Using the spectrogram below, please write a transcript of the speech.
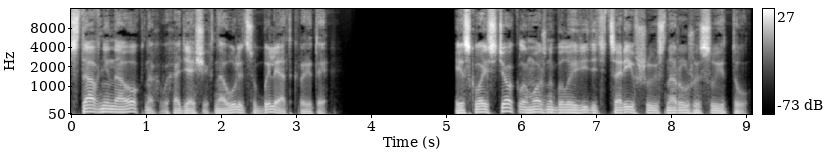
Ставни на окнах, выходящих на улицу, были открыты. И сквозь стекла можно было видеть царившую снаружи суету.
